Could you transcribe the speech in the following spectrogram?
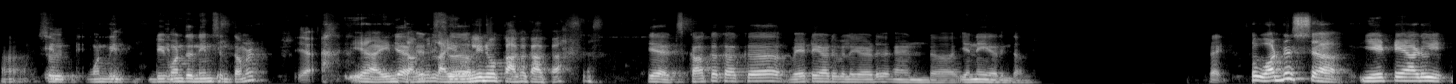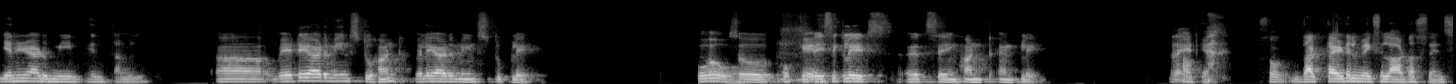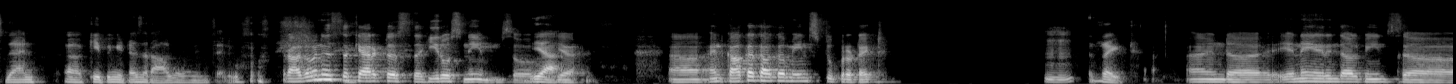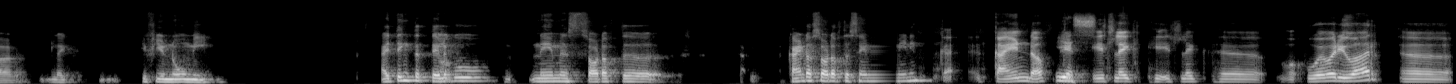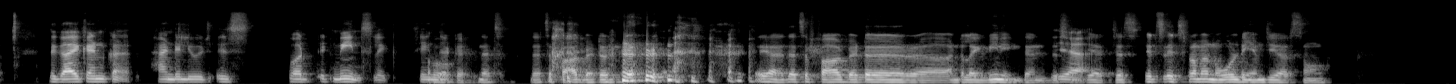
Uh, so, In- one we, in- do you want the names in Tamil? Yeah. yeah in Yeah, tamil i uh, only know kaka kaka Yeah, it's Kaka Kaka, Vetayadu Vilayadu, and uh, Yenai Arindal. Right. So what does uh, Yeteadu Yeniyadu mean in Tamil? Uh, Vetayadu means to hunt, Vilayadu means to play. Oh, So, okay. basically, it's it's saying hunt and play. Right. okay. So that title makes a lot of sense than uh, keeping it as Raghavan in Telugu. Raghavan is the character's, the hero's name. So, Yeah. yeah. Uh, and Kaka Kaka means to protect. hmm right. And uh, Yenai Arindal means uh, like if you know me. I think the Telugu name is sort of the kind of sort of the same meaning. Kind of. Yes. It's, it's like it's like uh, whoever you are, uh, the guy can handle you is what it means. Like saying Oh, that. okay, that's that's a far better. yeah, that's a far better uh, underlying meaning than this. Yeah. One. Yeah, just it's it's from an old MGR song.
